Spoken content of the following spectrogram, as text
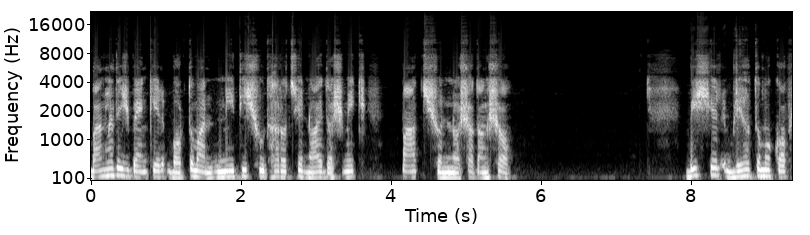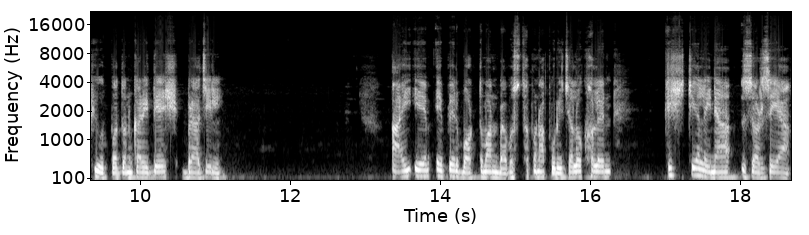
বাংলাদেশ ব্যাংকের বর্তমান নীতি সুধার হচ্ছে নয় দশমিক পাঁচ শূন্য শতাংশ। বিশ্বের বৃহত্তম কফি উৎপাদনকারী দেশ ব্রাজিল। আইএমএফ এর বর্তমান ব্যবস্থাপনা পরিচালক হলেন ক্রিস্টিয়ালিনা জর্জিয়া।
